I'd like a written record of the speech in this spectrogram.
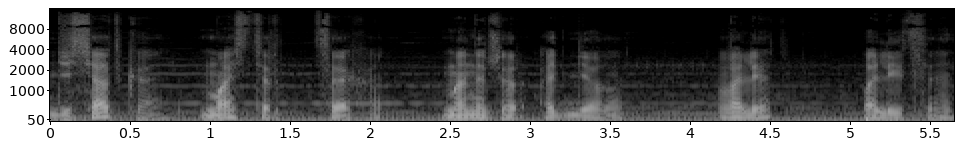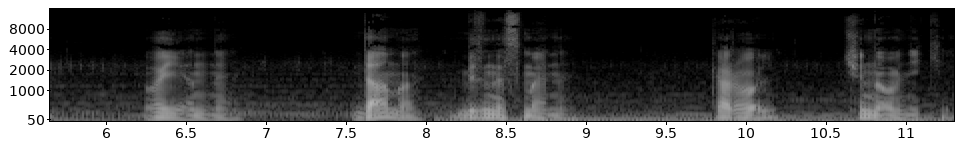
Десятка – мастер цеха, менеджер отдела. Валет – полиция, военная. Дама – бизнесмены. Король – чиновники.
